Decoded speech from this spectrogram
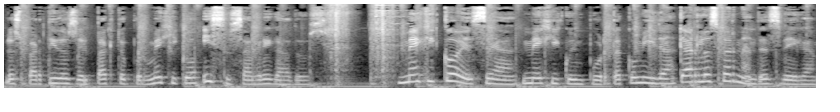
los partidos del Pacto por México y sus agregados. México S.A. México importa comida. Carlos Fernández Vega.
